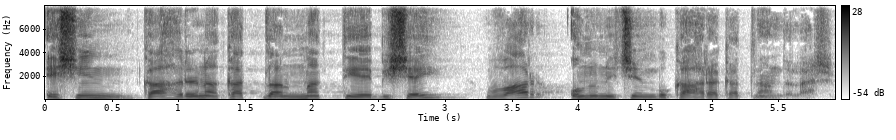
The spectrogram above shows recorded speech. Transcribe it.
eşin kahrına katlanmak diye bir şey var. Onun için bu kahra katlandılar.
